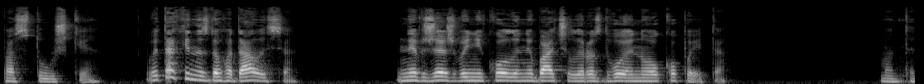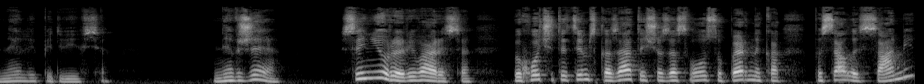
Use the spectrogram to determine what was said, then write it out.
пастушки. Ви так і не здогадалися? Невже ж ви ніколи не бачили роздвоєного копита? Монтанелі підвівся. Невже? Сеньоре Рівареса, ви хочете цим сказати, що за свого суперника писали самі?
